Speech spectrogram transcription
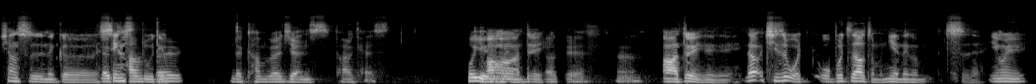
像是那个 Sing Studio，The Convergence podcast。我有啊，对，OK，嗯，啊，对对对，那其实我我不知道怎么念那个词，因为。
